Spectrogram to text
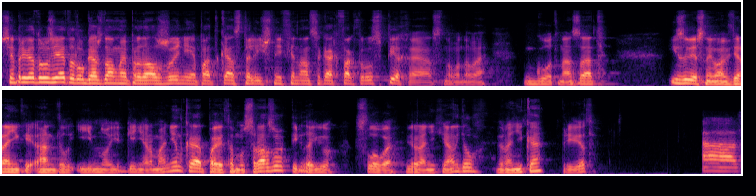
Всем привет, друзья! Это долгожданное продолжение подкаста «Личные финансы как фактор успеха», основанного год назад известной вам Вероникой Ангел и мной Евгений Романенко. Поэтому сразу передаю слово Веронике Ангел. Вероника, привет! А,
